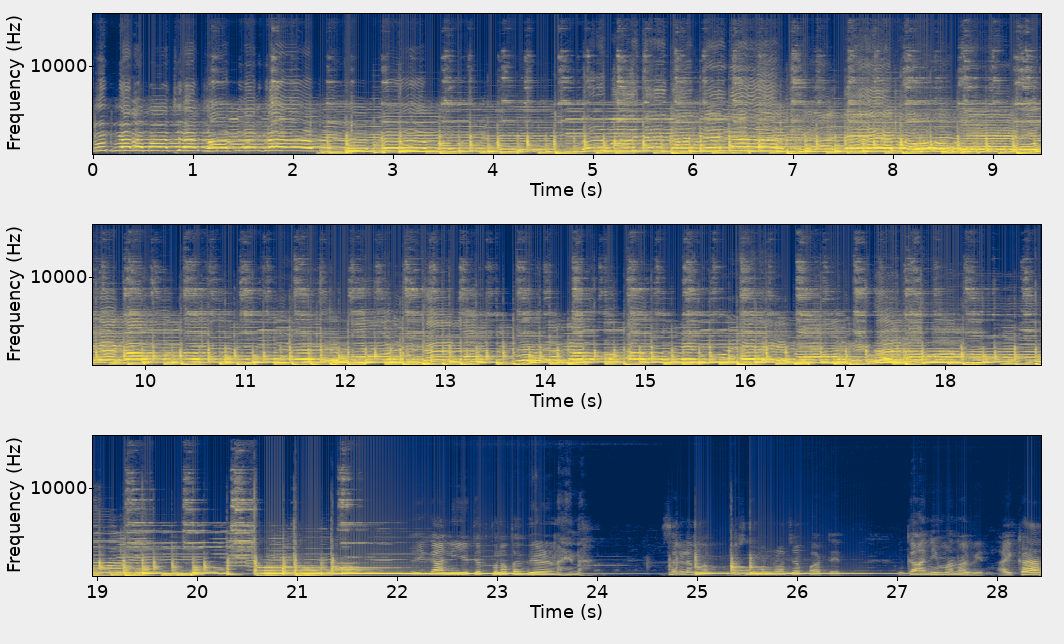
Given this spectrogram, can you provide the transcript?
सुंदर माझे ग पारितला. पारितला. लई गाणी येतात पण आता वेळ नाही ना सगळ्या भजनी मंडळाच्या पाठ आहेत. गाणी म्हणावीत. ऐका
